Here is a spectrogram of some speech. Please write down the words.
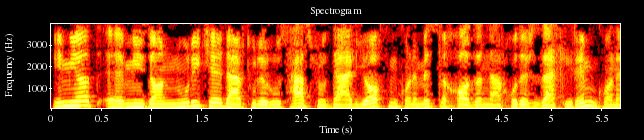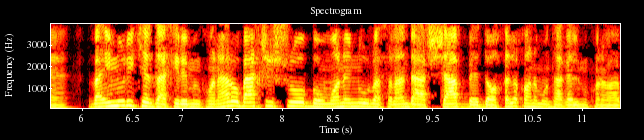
این میاد میزان نوری که در طول روز هست رو دریافت می‌کنه مثل خازن در خودش ذخیره می‌کنه. و این نوری که ذخیره می‌کنه رو بخشش رو به عنوان نور مثلا در شب به داخل خانه منتقل می‌کنه و,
